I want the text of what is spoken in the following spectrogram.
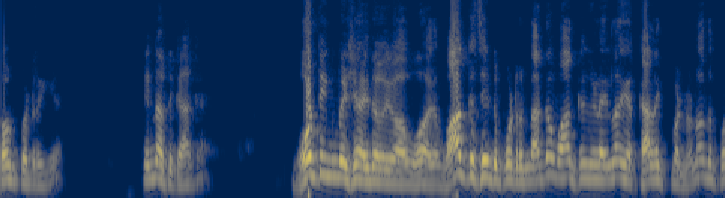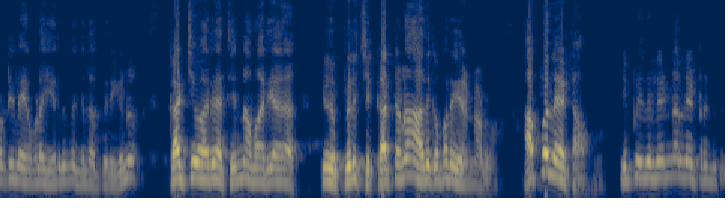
கவுண்ட் பண்ணுறீங்க என்னத்துக்காக? ஓட்டிங் மிஷின் இது வாக்கு சீட்டு போட்டிருந்தாக்க வாக்குகளை எல்லாம் கலெக்ட் பண்ணணும். அந்த போட்டியில் எவ்வளோ இருந்துங்கிறத பிரிக்கணும். கட்சி வாரியாக சின்ன வாரியாக பிரித்து கட்டணும். அதுக்கப்புறம் எண்ணணும். அப்போ லேட் ஆகும். இப்போ இதில் என்ன லேட் இருக்குது?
